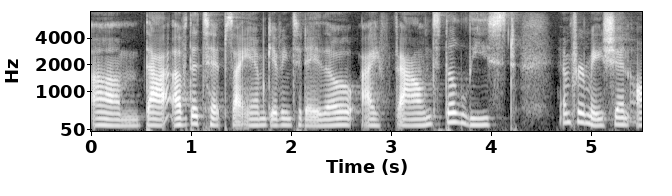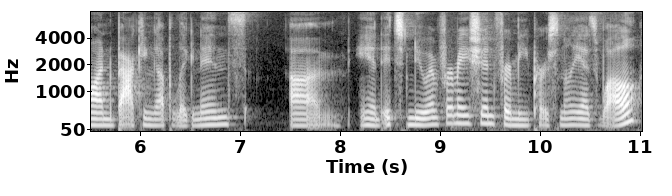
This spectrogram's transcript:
um, that of the tips I am giving today, though, I found the least information on backing up lignans. Um, and it's new information for me personally as well.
